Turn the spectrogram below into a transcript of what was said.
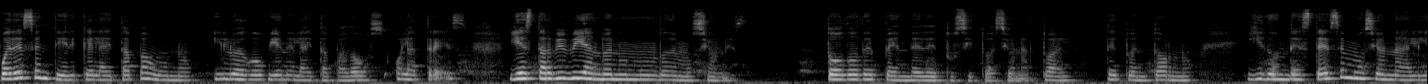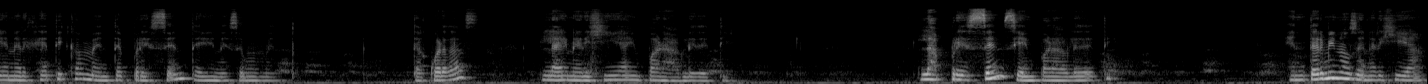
Puedes sentir que la etapa 1 y luego viene la etapa 2 o la 3 y estar viviendo en un mundo de emociones. Todo depende de tu situación actual, de tu entorno y donde estés emocional y energéticamente presente en ese momento. ¿Te acuerdas? La energía imparable de ti. La presencia imparable de ti. En términos de energía,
